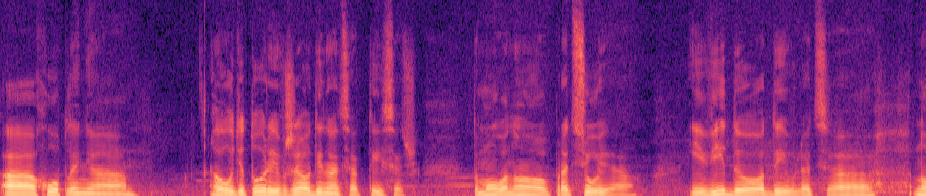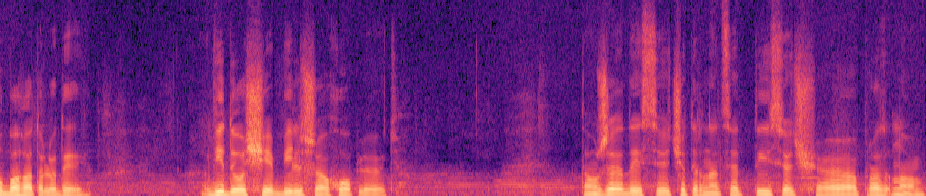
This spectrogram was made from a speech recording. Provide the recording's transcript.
а охоплення аудиторії вже 11 тисяч. Тому воно працює. І відео дивляться, ну, багато людей. Відео ще більше охоплюють. Там вже десь 14 тисяч е, ну,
